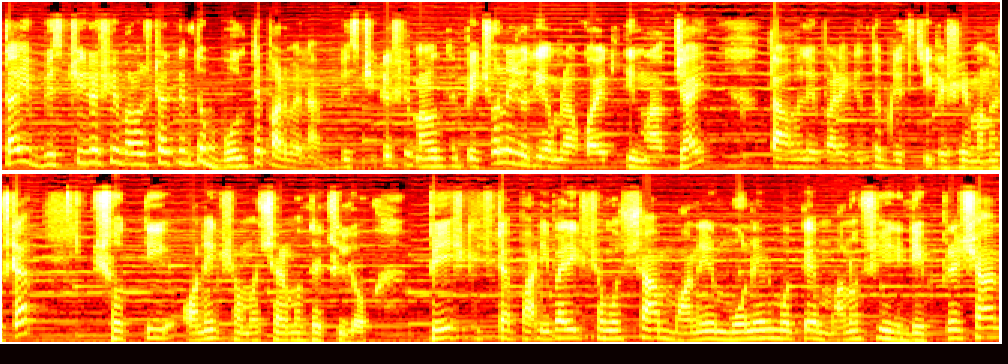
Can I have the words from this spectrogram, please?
তাই বৃশ্চিক রাশির মানুষটা কিন্তু বলতে পারবে না। বৃশ্চিক রাশির মানুষদের পেছনে যদি আমরা কয়েকটি মাপ যাই, তাহলে পারে কিন্তু বৃশ্চিক রাশির মানুষটা সত্যি অনেক সমস্যার মধ্যে ছিল। বেশ কিছুটা পারিবারিক সমস্যা, মনের মনের মধ্যে মানসিক ডিপ্রেশন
